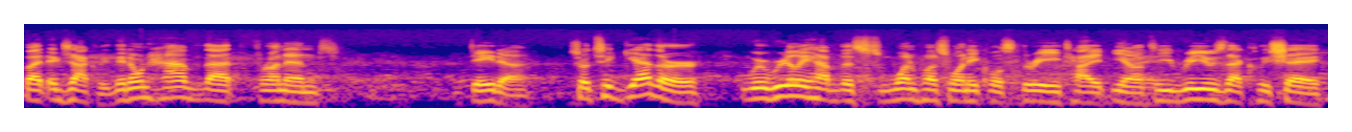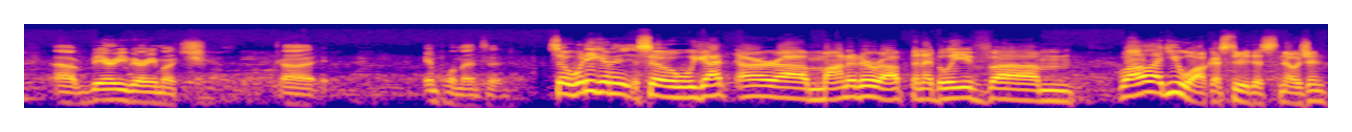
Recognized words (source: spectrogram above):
But exactly, they don't have that front end data. So together, we really have this one plus one equals three type, you know, to reuse that cliche, uh, very, very much uh, implemented. So what are you going to, so we got our uh, monitor up and I believe, um, well, I'll let you walk us through this notion.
